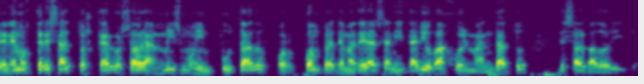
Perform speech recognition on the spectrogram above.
Tenemos tres altos cargos ahora mismo imputados por compras de material sanitario bajo el mandato de Salvador Illa.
